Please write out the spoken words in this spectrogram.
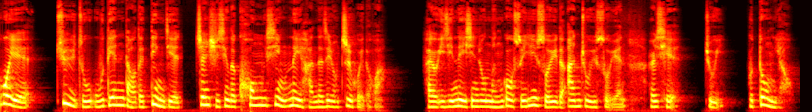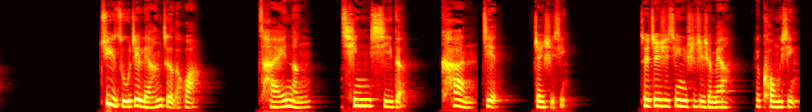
果也具足无颠倒的定解真实性的空性内涵的这种智慧的话，还有以及内心中能够随心所欲的安住于所缘，而且注意不动摇。具足这两者的话，才能清晰的看见真实性。这真实性是指什么呀？就空性。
